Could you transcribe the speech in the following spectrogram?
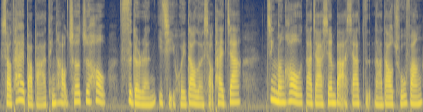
小泰爸爸停好车之后，四个人一起回到了小泰家。进门后，大家先把虾子拿到厨房。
